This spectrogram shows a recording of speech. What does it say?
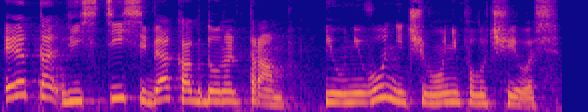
это вести себя как Дональд Трамп. И у него ничего не получилось.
